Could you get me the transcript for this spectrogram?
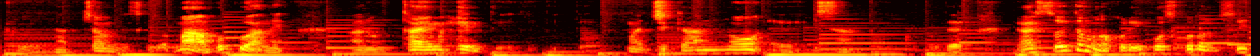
風になっちゃうんですけど、まあ僕はね、あのタイムヘリテージって言って、まあ時間の、遺産ということで、やはりそういったものを掘り起こすことについ、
